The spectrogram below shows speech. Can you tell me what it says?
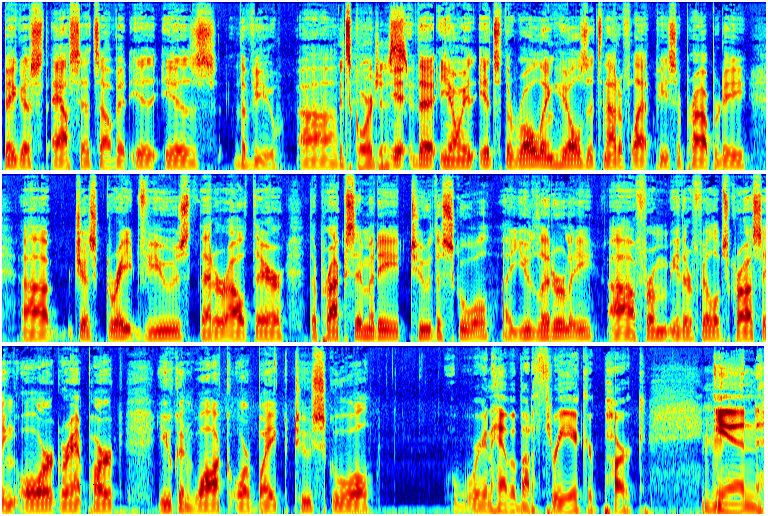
biggest assets of it is, is the view. Uh, it's gorgeous. It, the you know it, it's the rolling hills. It's not a flat piece of property. Uh, just great views that are out there. The proximity to the school. Uh, you literally uh, from either Phillips Crossing or Grant Park, you can walk or bike to school. We're going to have about a three acre park. Mm-hmm. in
